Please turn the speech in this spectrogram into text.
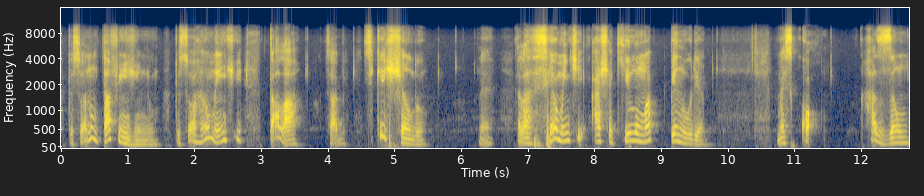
a pessoa não está fingindo, a pessoa realmente está lá, sabe? Se queixando, né? Ela realmente acha aquilo uma penúria. Mas qual razão,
